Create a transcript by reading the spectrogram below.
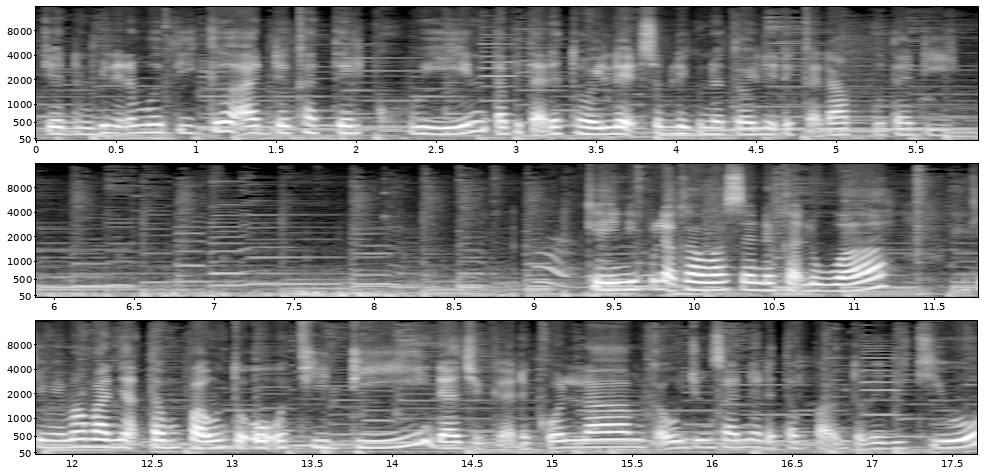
Okay, dan bilik nombor tiga ada katil queen tapi tak ada toilet. So boleh guna toilet dekat dapur tadi. Okay, ini pula kawasan dekat luar. Okay, memang banyak tempat untuk OOTD dan juga ada kolam. Dekat ujung sana ada tempat untuk BBQ.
